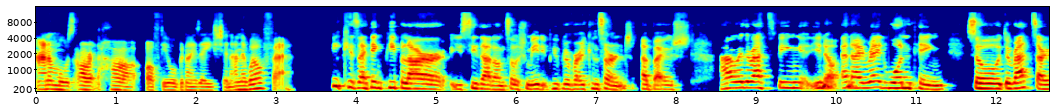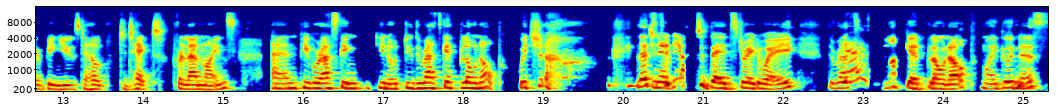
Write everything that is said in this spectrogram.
animals are at the heart of the organization and their welfare because I think people are, you see that on social media, people are very concerned about how are the rats being, you know, and I read one thing. So the rats are being used to help detect for landmines. And people are asking, you know, do the rats get blown up? Which let's you know, to bed straight away. the rats yes. not get blown up. My goodness.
